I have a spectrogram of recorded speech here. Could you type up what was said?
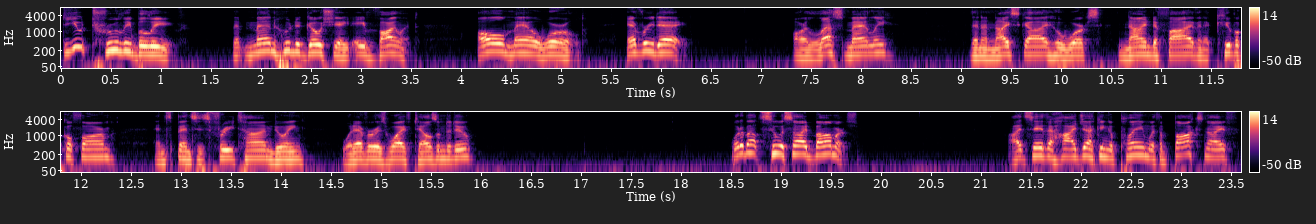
Do you truly believe that men who negotiate a violent, all male world every day are less manly than a nice guy who works 9 to 5 in a cubicle farm and spends his free time doing whatever his wife tells him to do? What about suicide bombers? I'd say that hijacking a plane with a box knife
